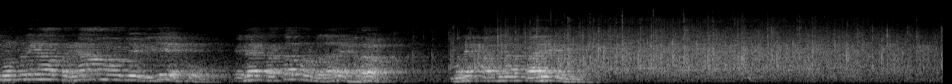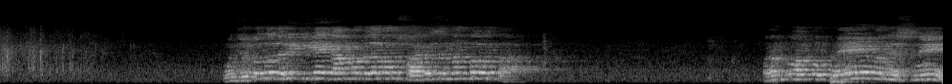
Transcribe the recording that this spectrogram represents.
ચૂંટણીના પરિણામનો જે વિજય હતો, એના કરતા પણ વધારે હરખ મને આજના કાર્યક્રમનો હું જોતો તો દરેક જગ્યાએ ગામમાં બધા મારું સ્વાગત સન્માન તો હતા પરંતુ આપણો પ્રેમ અને સ્નેહ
